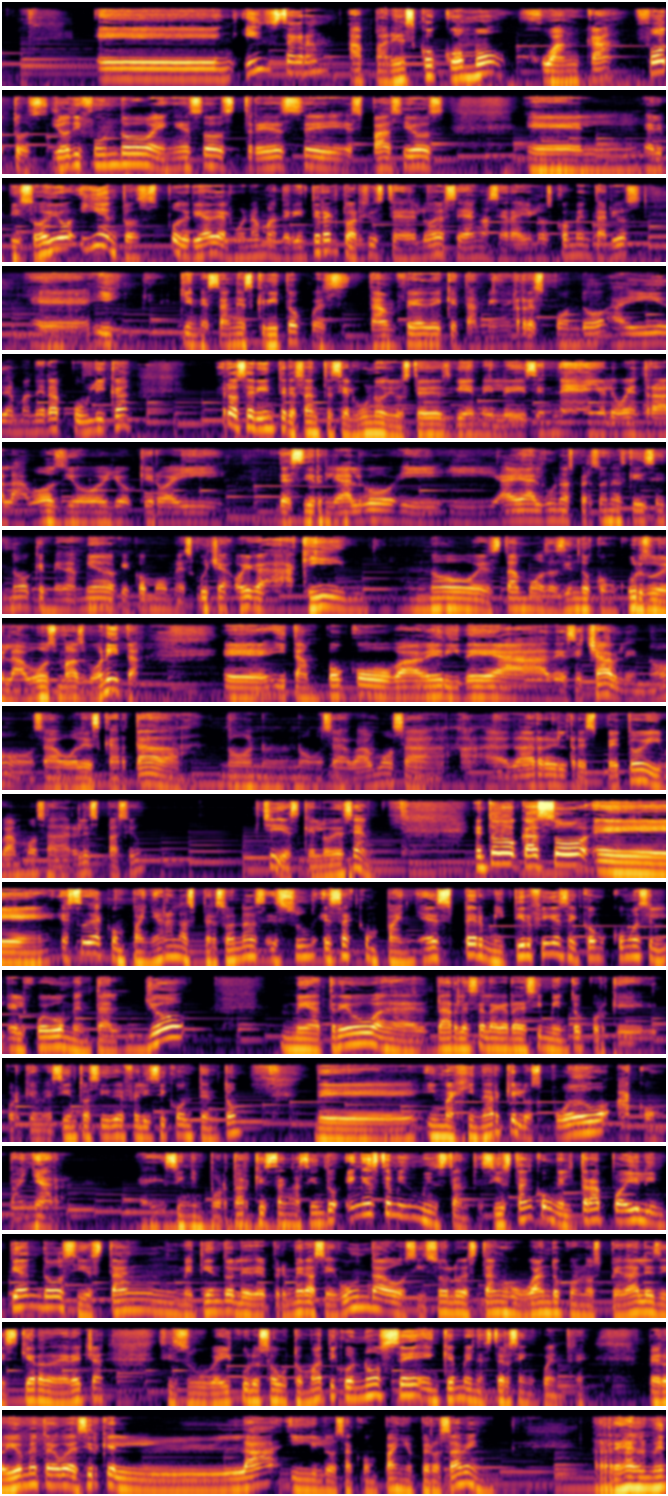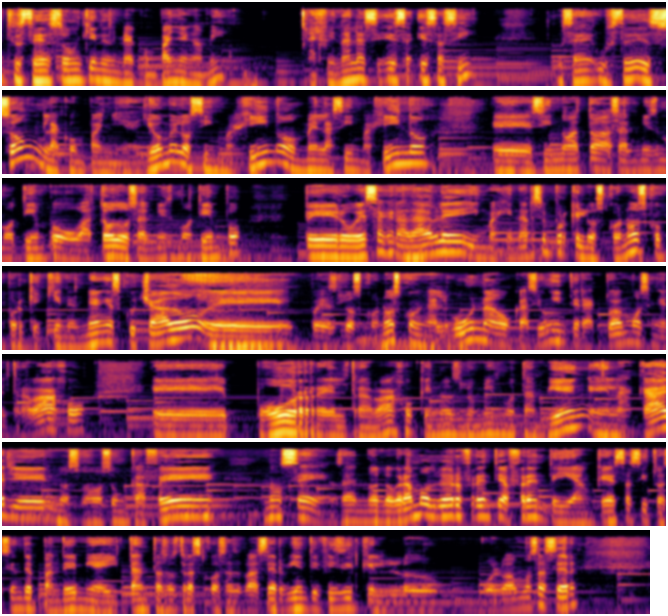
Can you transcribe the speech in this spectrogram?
En Instagram aparezco como Juanca Fotos. Yo difundo en esos tres eh, espacios el, episodio y entonces podría de alguna manera interactuar si ustedes lo desean, hacer ahí los comentarios eh, y quienes han escrito pues dan fe de que también respondo ahí de manera pública. Pero sería interesante si alguno de ustedes viene y le dice, yo le voy a entrar a la voz, yo, yo quiero ahí decirle algo y, hay algunas personas que dicen, no, que me da miedo, que cómo me escucha. Oiga, aquí no estamos haciendo concurso de la voz más bonita. Eh, y tampoco va a haber idea desechable, ¿no? O sea, o descartada. No, no, no. O sea, vamos a, dar el respeto y vamos a dar el espacio si es que lo desean. En todo caso, eh, esto de acompañar a las personas es, un, es, es permitir, fíjense cómo, es el, juego mental. Yo me atrevo a darles el agradecimiento porque, porque me siento así de feliz y contento de imaginar que los puedo acompañar eh, sin importar qué están haciendo en este mismo instante. Si están con el trapo ahí limpiando, si están metiéndole de primera a segunda o si solo están jugando con los pedales de izquierda a derecha, si su vehículo es automático, no sé en qué menester se encuentre. Pero yo me atrevo a decir que la y los acompaño. Pero saben, realmente ustedes son quienes me acompañan a mí. Al final es, es así. O sea, ustedes son la compañía. Yo me los imagino, me las imagino, eh, si no a todas al mismo tiempo o a todos al mismo tiempo, pero es agradable imaginarse porque los conozco, porque quienes me han escuchado, eh, pues los conozco en alguna ocasión, interactuamos en el trabajo, eh, por el trabajo, que no es lo mismo también, en la calle, nos tomamos un café, no sé, o sea, nos logramos ver frente a frente y aunque esta situación de pandemia y tantas otras cosas va a ser bien difícil que lo volvamos a hacer,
